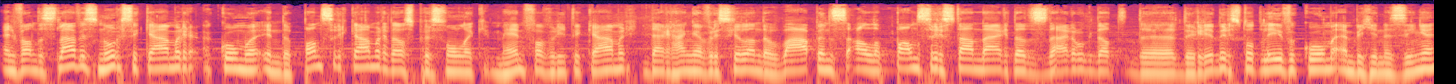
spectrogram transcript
En van de Slavisch-Noorse kamer komen we in de panzerkamer. Dat is persoonlijk mijn favoriete kamer. Daar hangen verschillende wapens. Alle panzers staan daar. Dat is daar ook dat de, de ridders tot leven komen en beginnen zingen.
